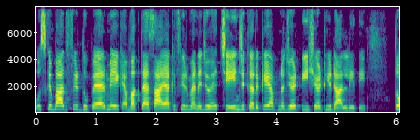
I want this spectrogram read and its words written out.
उसके बाद फिर दोपहर में एक वक्त ऐसा आया कि फिर मैंने जो है चेंज करके अपना जो है टी शर्ट ही डाल ली थी। तो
